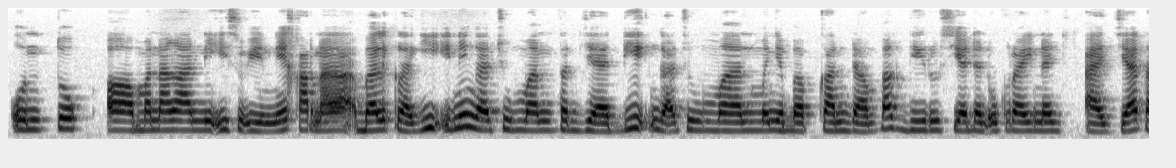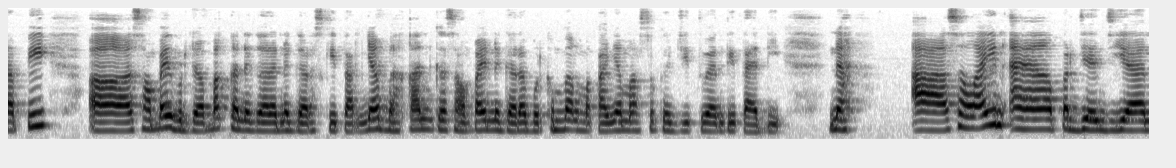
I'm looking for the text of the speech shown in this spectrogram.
untuk uh, menangani isu ini karena balik lagi ini nggak cuman terjadi nggak cuman menyebabkan dampak di Rusia dan Ukraina aja tapi uh, sampai berdampak ke negara-negara sekitarnya bahkan ke sampai negara berkembang makanya masuk ke G20 tadi. Nah, uh, selain uh, perjanjian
